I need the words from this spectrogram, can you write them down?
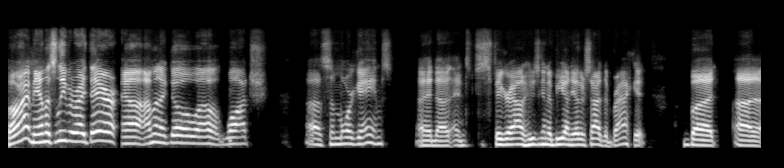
all right, man. Let's leave it right there. Uh, I'm gonna go uh, watch uh, some more games and uh, and just figure out who's gonna be on the other side of the bracket. But uh,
